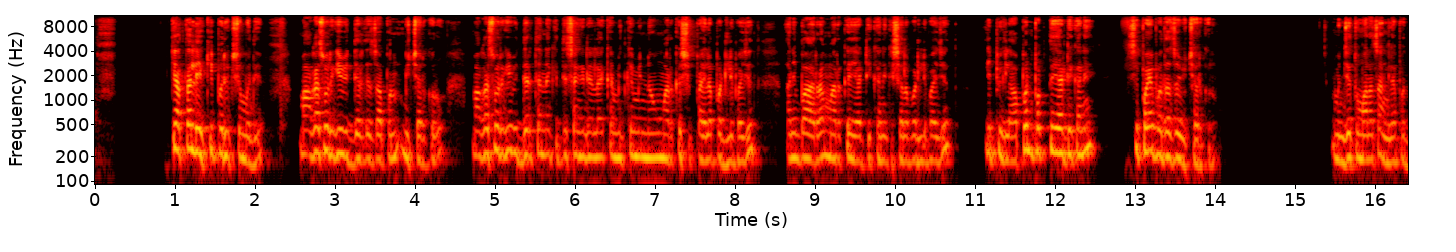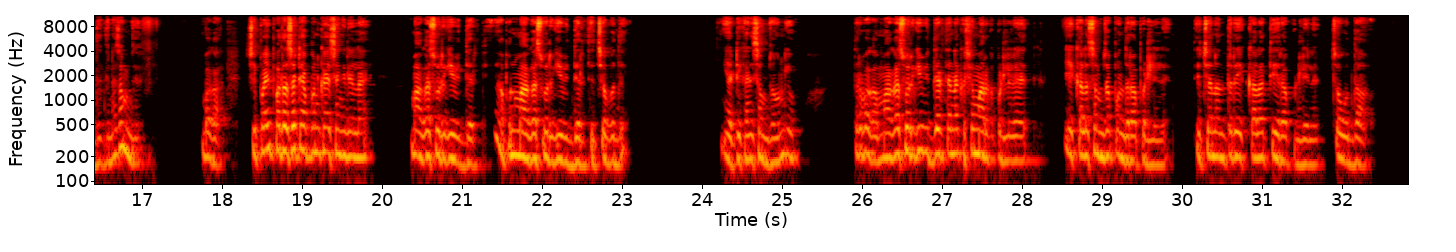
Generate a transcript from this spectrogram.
की आता लेखी परीक्षेमध्ये मागासवर्गीय विद्यार्थ्याचा आपण विचार करू. मागासवर्गीय विद्यार्थ्यांना किती सांगितलेलं आहे? कमीत कमी नऊ मार्क शिपायला पडले पाहिजेत आणि बारा मार्क या ठिकाणी कशाला पडले पाहिजेत? लिपिकला. आपण फक्त या ठिकाणी शिपाई पदाचा विचार करू. म्हणजे तुम्हाला चांगल्या पद्धतीने समजेल. बघा शिपाई पदासाठी आपण काय सांगितलेलं आहे? मागासवर्गीय विद्यार्थी. आपण मागासवर्गीय विद्यार्थ्याच्याबद्दल या ठिकाणी समजावून घेऊ. तर बघा मागासवर्गीय विद्यार्थ्यांना कसे मार्क पडलेले आहेत? एकाला समजा पंधरा पडलेले आहेत. त्याच्यानंतर एकाला तेरा पडलेले आहेत. चौदा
